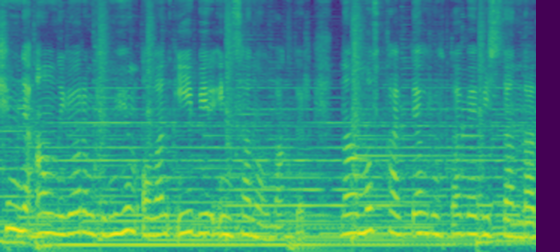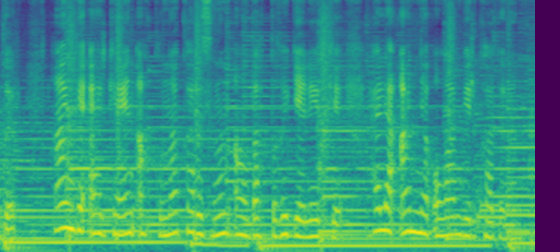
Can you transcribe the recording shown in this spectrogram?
Şimdi anlıyorum ki mühim olan iyi bir insan olmaktır. Namus kalpte, ruhta ve vicdandadır. Hangi erkeğin aklına karısının aldattığı gelir ki? Hele anne olan bir kadının.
